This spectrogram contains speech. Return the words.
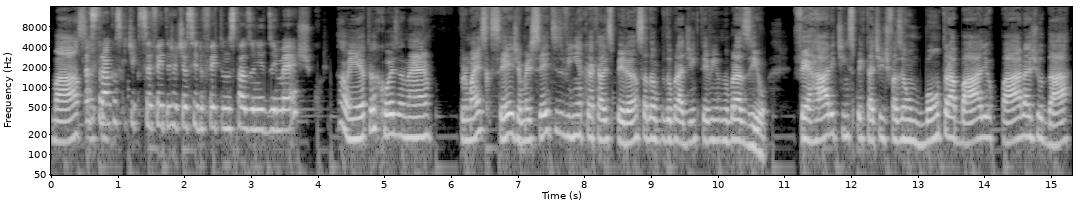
Mas as aqui... trocas que tinha que ser feitas já tinha sido feito nos Estados Unidos e México. Não, e outra coisa, né? Por mais que seja, Mercedes vinha com aquela esperança do dobradinho que teve no Brasil. Ferrari tinha expectativa de fazer um bom trabalho para ajudar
